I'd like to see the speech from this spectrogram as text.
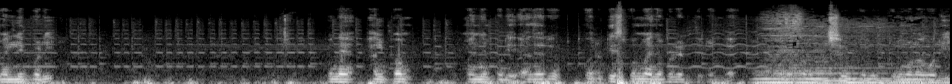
മല്ലിപ്പൊടി പിന്നെ അല്പം മഞ്ഞൾപ്പൊടി. അതൊരു ഒരു ടീസ്പൂൺ മഞ്ഞൾപ്പൊടി എടുത്തിട്ടുണ്ട്. കുരുമുളക് പൊടി.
